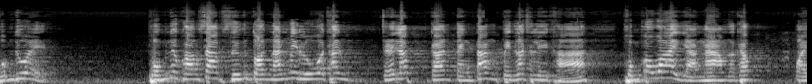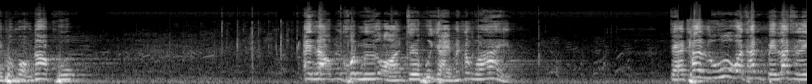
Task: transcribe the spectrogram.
ผมด้วย ผมด้วยความซาบซึ้งตอนนั้นไม่รู้ว่าท่านจะได้รับการแต่งตั้งเป็นราชเลขา ผมก็ไหว้อย่างงามแล้วครับ ปล่อยผมออกนอกคุกไอเราเป็นคนมืออ่อนเจอผู้ใหญ่มันต้องไหว้แต่ถ้ารู้ว่าท่านเป็นราชเล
